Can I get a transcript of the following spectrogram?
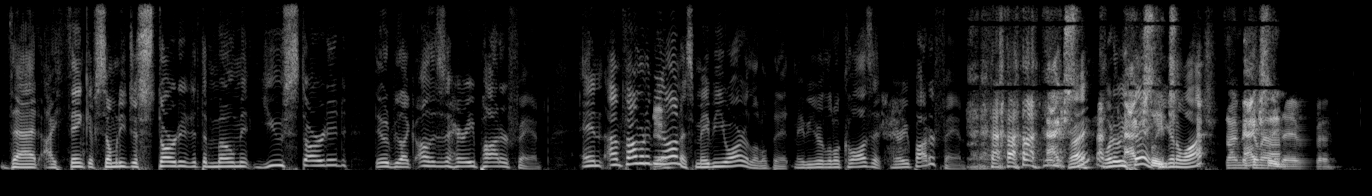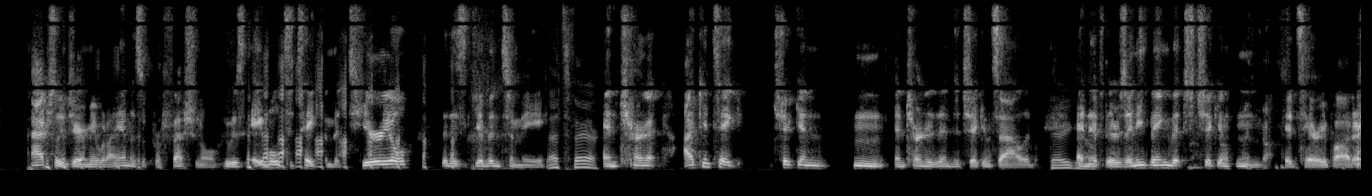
that I think if somebody just started at the moment you started, they would be like, oh, this is a Harry Potter fan. And I'm, if I'm going to be Yeah. honest, maybe you are a little bit. Maybe you're a little closet Harry Potter fan Actually, right? What do we think? Actually- You gonna watch? time to come Actually- out david actually, Jeremy, what I am is a professional who is able to take the material that is given to me That's fair. and turn it. I can take chicken mm, and turn it into chicken salad. There you go. And if there's anything that's chicken, Oh mm, it's Harry Potter.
